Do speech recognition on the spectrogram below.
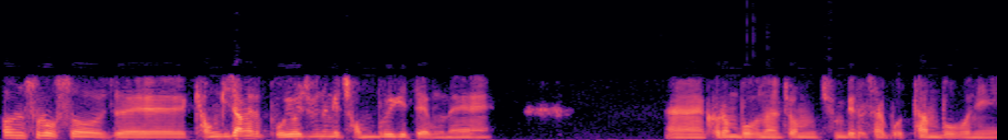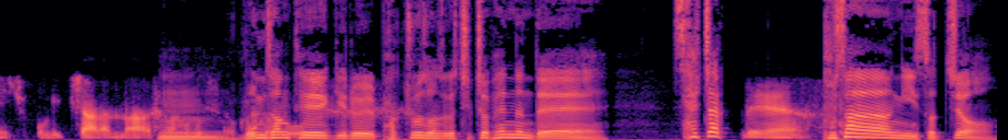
선수로서 이제 경기장에서 보여주는 게 전부이기 때문에 예, 그런 부분은 좀 준비를 잘 못한 부분이 조금 있지 않았나 생각하고 음, 있어요. 몸 그래서 상태 얘기를 박주호 선수가 직접 했는데 살짝 뭐, 네, 부상이 있었죠.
